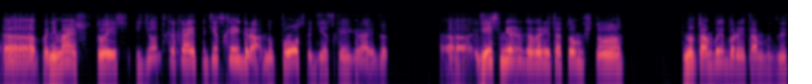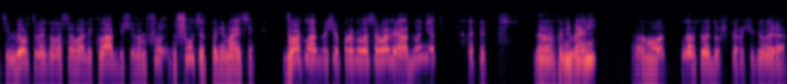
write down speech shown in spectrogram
Э, понимаешь? То есть идет какая-то детская игра, ну просто детская игра идет. Э, весь мир говорит о том, что ну там выборы, там эти мертвые голосовали, кладбище, там шу шутят, понимаете. Два кладбища проголосовали, а одно нет. Э, понимаешь? Вот. Мертвая душа, короче говоря.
